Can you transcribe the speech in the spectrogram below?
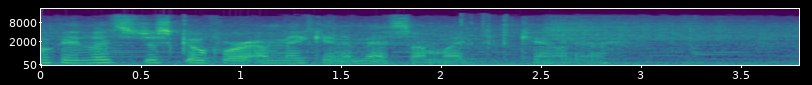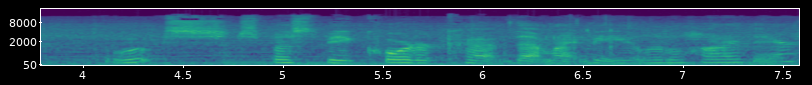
Okay, let's just go for it. I'm making a mess on my counter. Whoops, supposed to be a quarter cup. That might be a little high there.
